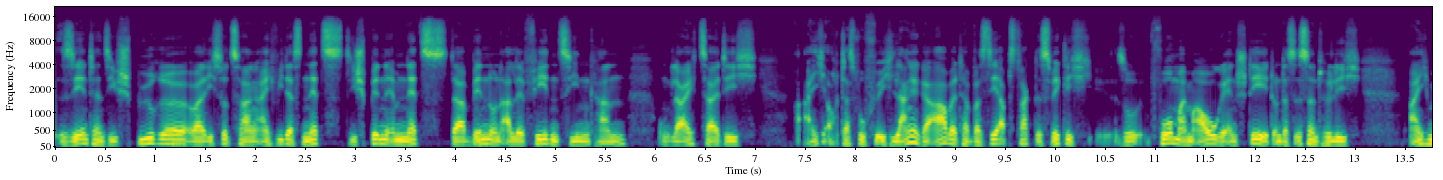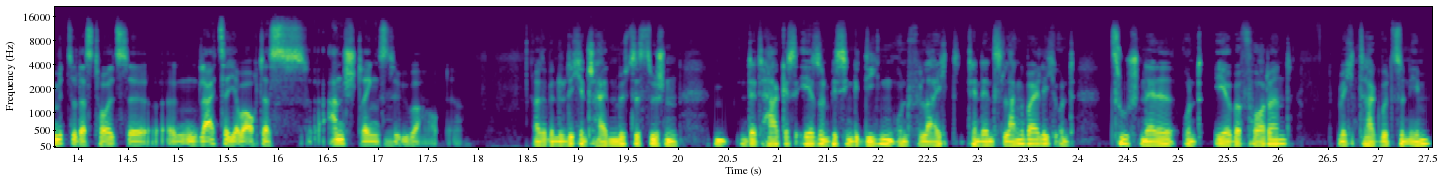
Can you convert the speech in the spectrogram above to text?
sehr intensiv spüre, mhm. weil ich sozusagen eigentlich wie das Netz, die Spinne im Netz da bin mhm. und alle Fäden ziehen kann und gleichzeitig eigentlich auch das, wofür ich lange gearbeitet habe, was sehr abstrakt ist, wirklich so vor meinem Auge entsteht. Und das ist natürlich eigentlich mit so das Tollste, äh, gleichzeitig aber auch das Anstrengendste mhm. überhaupt. Ja. Also wenn du dich entscheiden müsstest zwischen, der Tag ist eher so ein bisschen gediegen und vielleicht Tendenz langweilig und zu schnell und eher überfordernd, welchen Tag würdest du nehmen?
